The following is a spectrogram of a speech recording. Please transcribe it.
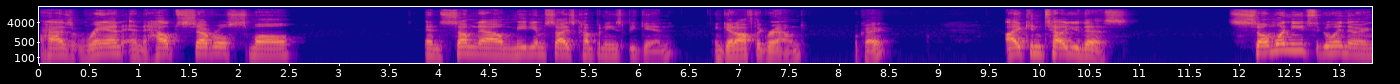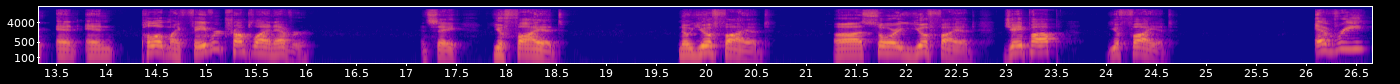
has ran and helped several small and some now medium sized companies begin and get off the ground. Okay. I can tell you this someone needs to go in there and, and, and pull out my favorite Trump line ever and say, You're fired. No, you're fired. Uh, sorry, you're fired. J pop, you're fired. Every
